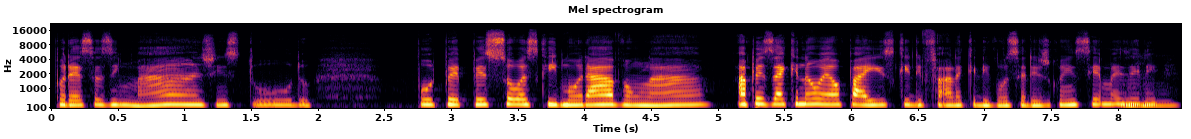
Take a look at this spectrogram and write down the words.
por essas imagens, tudo por pessoas que moravam lá, apesar que não é o país que ele fala que ele gostaria de conhecer, mas uhum. ele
